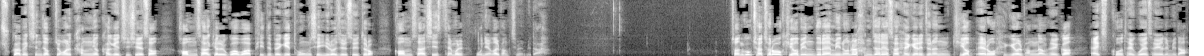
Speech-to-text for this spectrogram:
추가 백신 접종을 강력하게 지시해서 검사 결과와 피드백이 동시에 이루어질 수 있도록 검사 시스템을 운영할 방침입니다. 전국 최초로 기업인들의 민원을 한 자리에서 해결해주는 기업 애로 해결 박람회가 엑스코 대구에서 열립니다.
